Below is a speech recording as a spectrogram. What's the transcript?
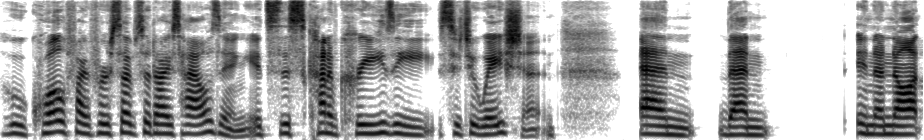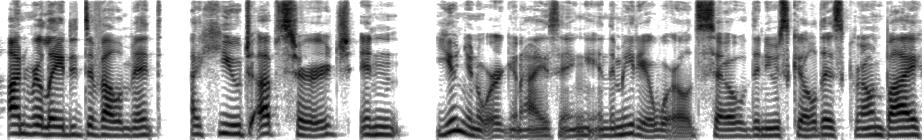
who qualify for subsidized housing. It's this kind of crazy situation. And then, in a not unrelated development, a huge upsurge in union organizing in the media world. So the News Guild has grown by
